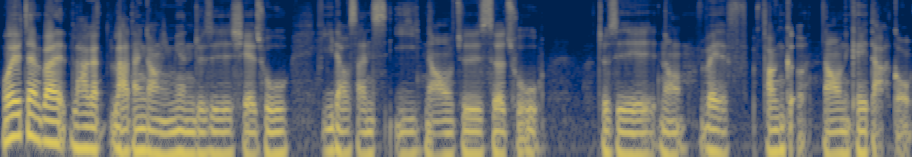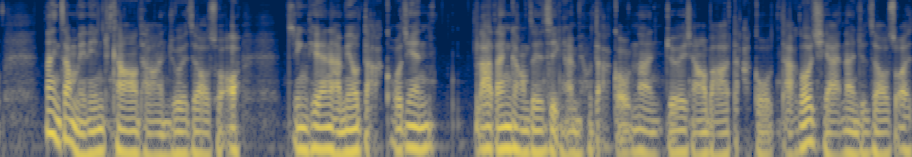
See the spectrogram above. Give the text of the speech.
我会在在拉个拉单杠里面，就是写出一到三十一，然后就是设出就是那种为方格，然后你可以打勾。那你这样每天看到它，你就会知道说哦，今天还没有打勾，今天。拉单杠这件事情还没有打勾，那你就会想要把它打勾，打勾起来，那你就知道说，哎，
